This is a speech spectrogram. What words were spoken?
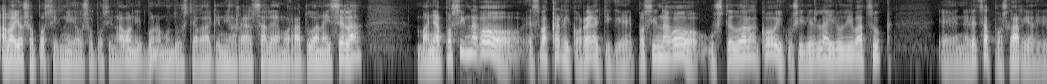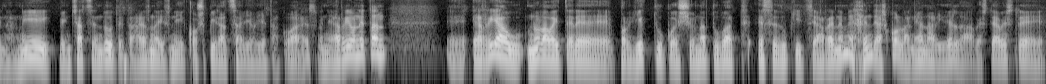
Abai oso pozik, ni oso pozik nago, ni, bueno, mundu guztia badak, ni real zalea morratua naizela, baina pozik nago ez bakarrik horregaitik, eh? pozik nago uste dudalako ikusi direla irudi batzuk eh, niretza posgarria direnak. Ni pentsatzen dut, eta ez naiz ni konspiratzaile horietakoa, ez? Baina herri honetan, eh, herri hau nola ere proiektu koesionatu bat ez edukitzearen hemen jende asko lanean ari dela, bestea beste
